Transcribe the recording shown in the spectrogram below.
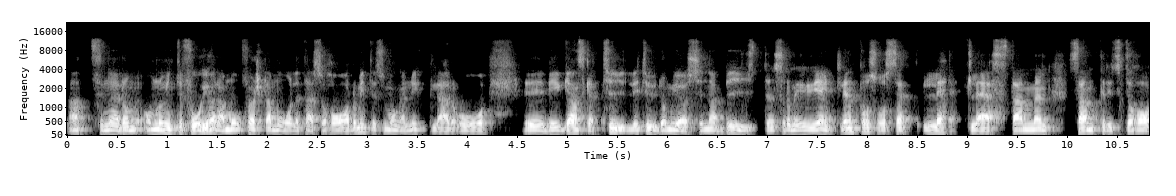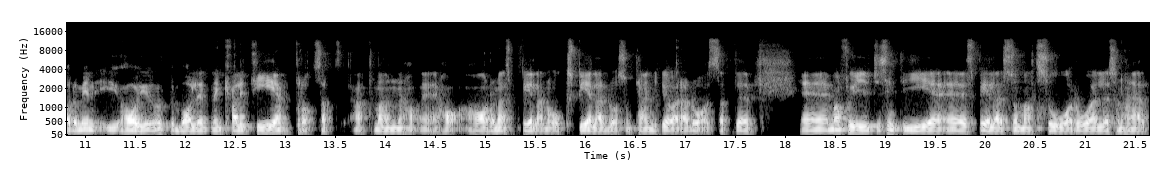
att när de, om de inte får göra första målet där så har de inte så många nycklar och det är ganska tydligt hur de gör sina byten. Så de är ju egentligen på så sätt lättlästa men samtidigt så har de en, har ju uppenbarligen en kvalitet trots att, att man har, har de här spelarna och spelare då som kan göra då. Så att, man får givetvis inte ge eh, spelare som Asoro eller sån här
